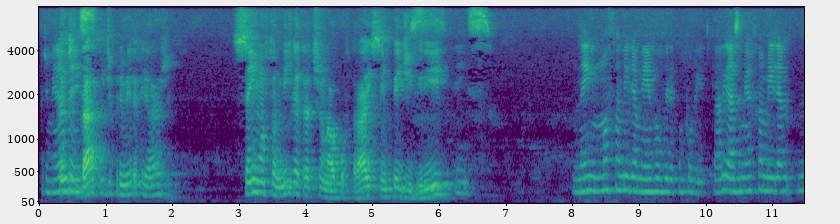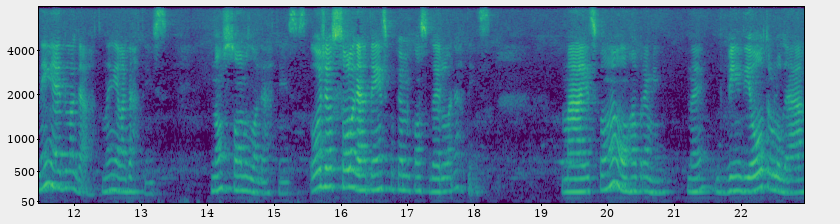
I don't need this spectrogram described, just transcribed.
Primeira candidato vez. de primeira viagem. Sem uma família tradicional por trás, sem pedigree. Isso. Nenhuma família minha envolvida com política. Aliás, a minha família nem é de lagarto, nem é lagartense. Não somos lagartenses. Hoje eu sou lagartense porque eu me considero lagartense. Mas foi uma honra para mim, né? Vim de outro lugar,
